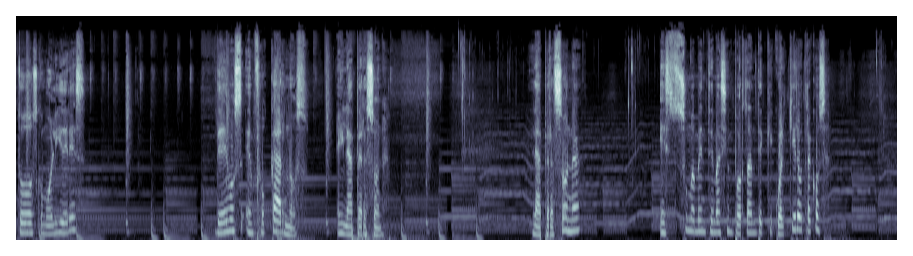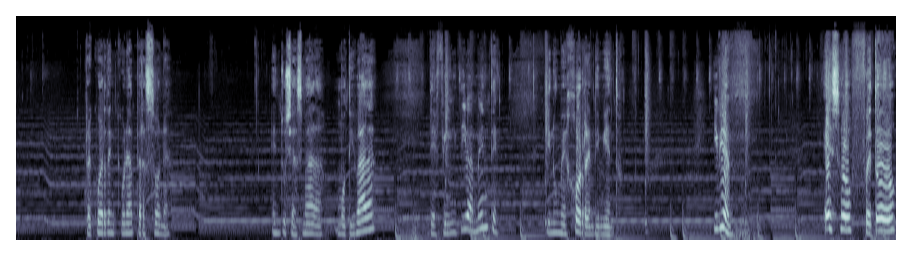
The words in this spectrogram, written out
Todos como líderes debemos enfocarnos en la persona. La persona es sumamente más importante que cualquier otra cosa. Recuerden que una persona entusiasmada, motivada, definitivamente tiene un mejor rendimiento. Y bien, eso fue todo.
